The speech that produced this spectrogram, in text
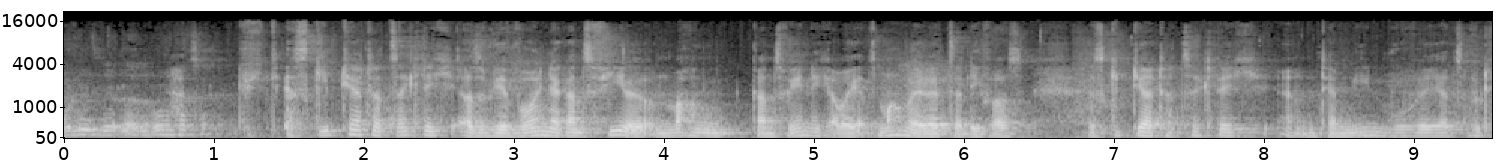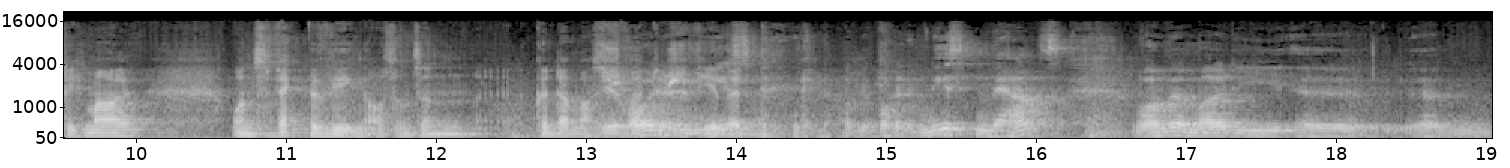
Odense oder so. Hat, es gibt ja tatsächlich, also wir wollen ja ganz viel und machen ganz wenig, aber jetzt machen wir letztendlich was. Es gibt ja tatsächlich einen Termin, wo wir jetzt wirklich mal uns wegbewegen aus unseren Günter Mast Wir wollen, Schreibtisch im vier nächsten, genau, wir wollen im nächsten März wollen wir mal die, äh, ähm,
